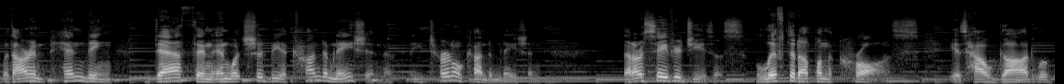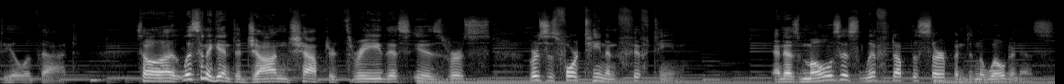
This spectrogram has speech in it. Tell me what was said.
with our impending death and, and what should be a condemnation, eternal condemnation, that our Savior Jesus lifted up on the cross is how God will deal with that. So uh, listen again to John chapter 3. This is verse, verses 14 and 15. And as Moses lifted up the serpent in the wilderness,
